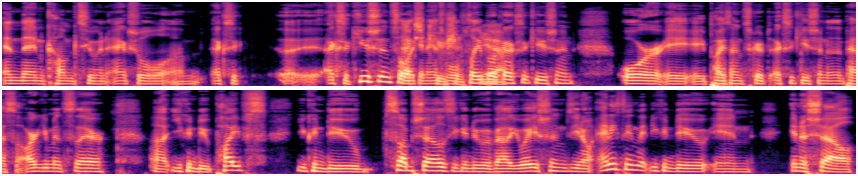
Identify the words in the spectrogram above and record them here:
and then come to an actual um, exe- uh, execution. So like execution, an Ansible playbook yeah. execution or a, a python script execution and then pass the arguments there. Uh, you can do pipes. You can do subshells you can do evaluations. You know anything that you can do in in a shell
